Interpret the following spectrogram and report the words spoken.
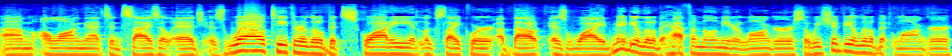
um, along that incisal edge as well. Teeth are a little bit squatty. It looks like we're about as wide, maybe a little bit, half a millimeter longer. So we should be a little bit longer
